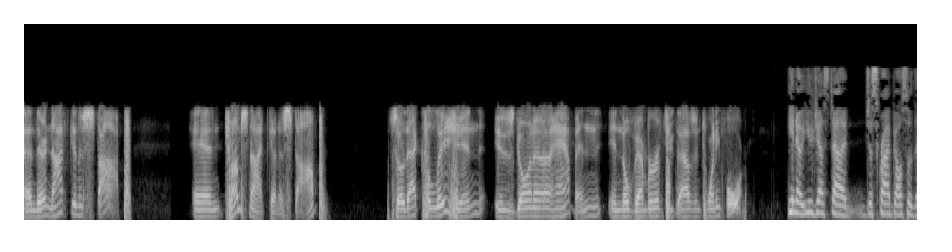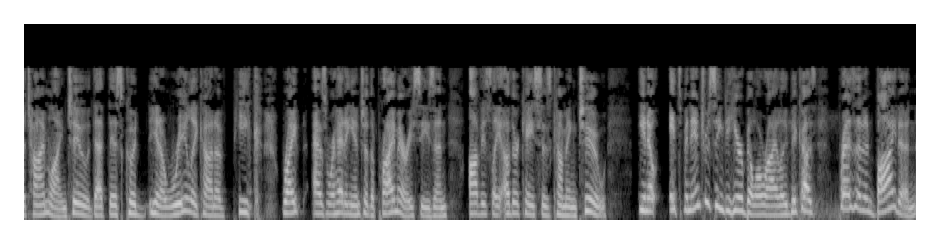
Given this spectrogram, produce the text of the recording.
And they're not going to stop. And Trump's not going to stop. So that collision is going to happen in November of 2024. You know, you just uh, described also the timeline too, that this could, you know, really kind of peak right as we're heading into the primary season. Obviously, other cases coming too. you know, it's been interesting to hear Bill O'Reilly because President Biden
